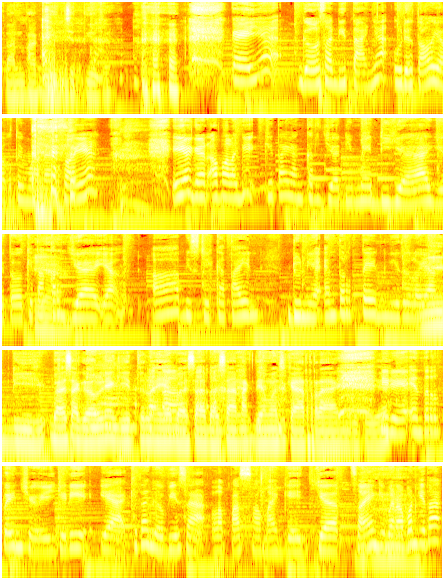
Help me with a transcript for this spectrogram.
tanpa gadget gitu. Kayaknya gak usah ditanya, udah tahu ya aku tuh mana. Soalnya iya kan, apalagi kita yang kerja di media gitu, kita Iya. kerja yang ah bisa dikatain dunia entertain gitu loh yang Widih, bahasa gaulnya Iya. gitulah ya bahasa bahasa anak zaman sekarang gitu ya. di dunia entertain cuy. Jadi ya kita nggak bisa lepas sama gadget. Soalnya gimana Hmm. pun kita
